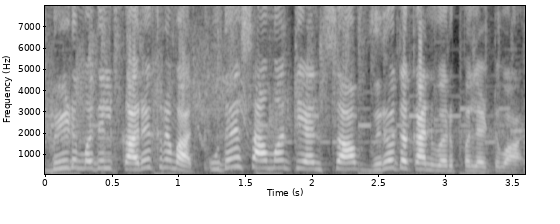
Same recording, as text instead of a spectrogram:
बीडमधील कार्यक्रमात उदय सामंत यांचा विरोधकांवर पलटवार.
